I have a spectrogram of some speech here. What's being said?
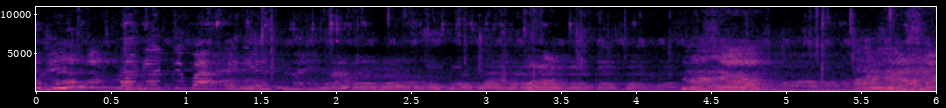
सगळ्याची बाहेर येत नाही त्रिशा, त्रिशा,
